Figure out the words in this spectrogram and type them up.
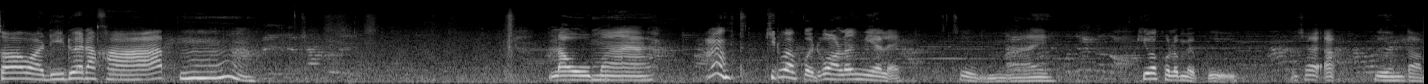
สวัสดีด้วยนะครับ อืม เรามา อืม คิดว่าเปิดกล้องแล้วมีอะไรสุ่มไงคิดว่าคนละแบบปือไม่ใช่อะเดินตาม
